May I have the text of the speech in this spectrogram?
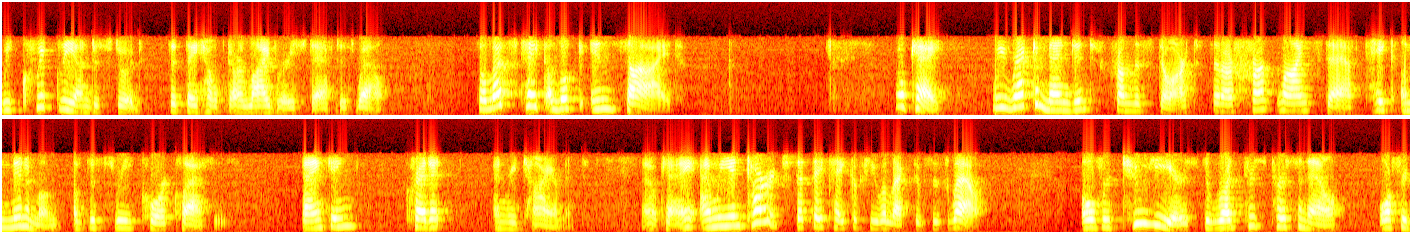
we quickly understood that they helped our library staff as well. So let's take a look inside. Okay, we recommended from the start that our frontline staff take a minimum of the three core classes banking, credit, and retirement. Okay, and we encourage that they take a few electives as well. Over two years, the Rutgers personnel offered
